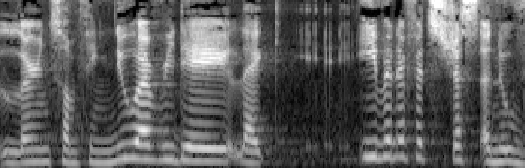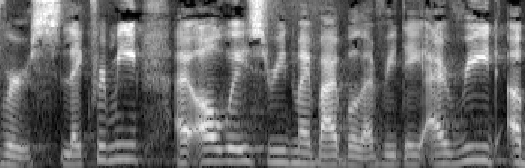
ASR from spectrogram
learn something new every day like even if it's just a new verse. Like for me, I always read my Bible every day. I read a,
